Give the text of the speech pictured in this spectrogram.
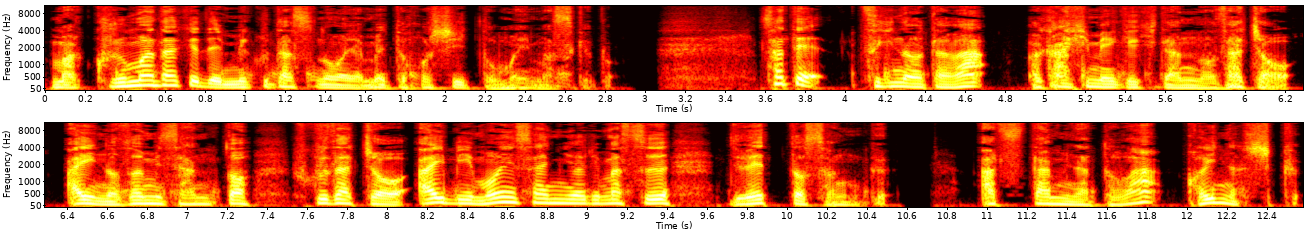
まあ、車だけで見下すのはやめてほしいと思いますけど。さて、次の歌は、若姫劇団の座長、愛のぞみさんと副座長、愛美萌さんによります、デュエットソング、熱田港は恋の宿。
